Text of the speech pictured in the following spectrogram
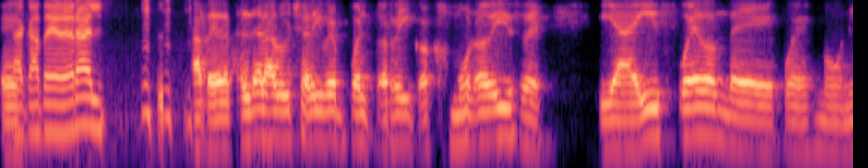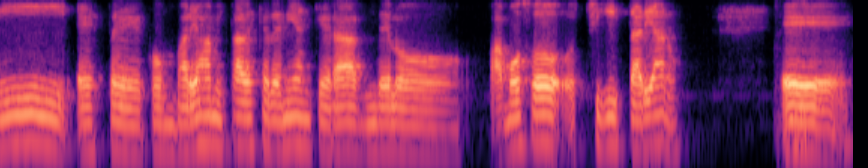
la catedral. La catedral de la lucha libre en Puerto Rico, como uno dice. Y ahí fue donde pues me uní este, con varias amistades que tenían que eran de los famosos chiquistarianos. Eh,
